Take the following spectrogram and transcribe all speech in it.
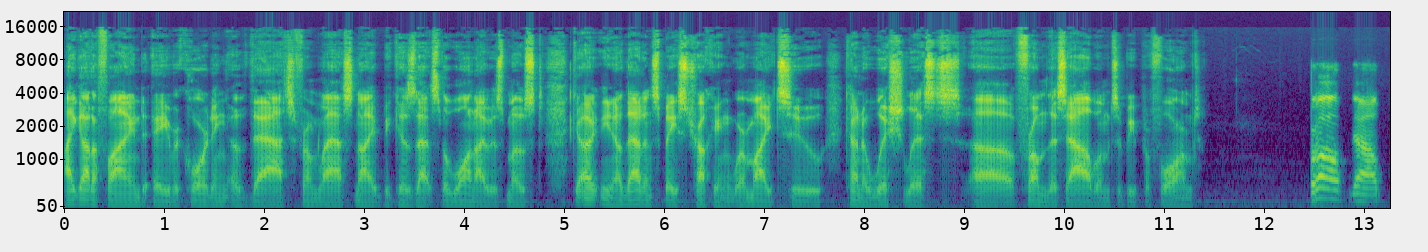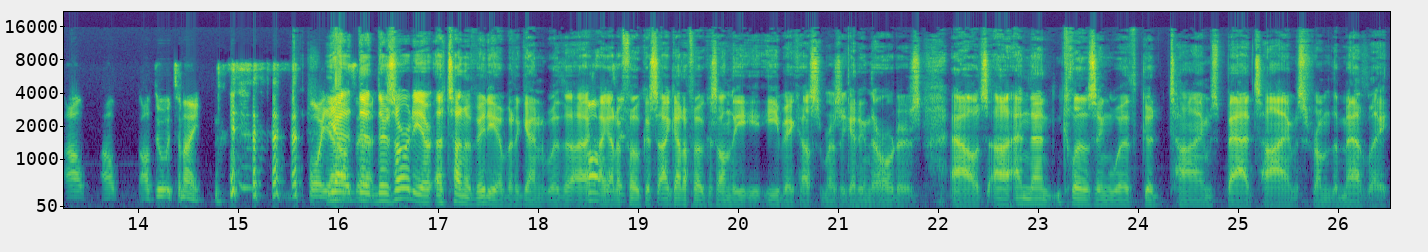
I gotta find a recording of that from last night because that's the one I was most, uh, you know, that and Space Trucking were my two kind of wish lists uh, from this album to be performed. Well, I'll I'll I'll, I'll do it tonight. Boy, yeah, th- there's already a, a, ton of video, but again, with uh, oh, I got to focus. I got to focus on the eBay customers and getting their orders out, uh, and then closing with good times, bad times from the medley.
